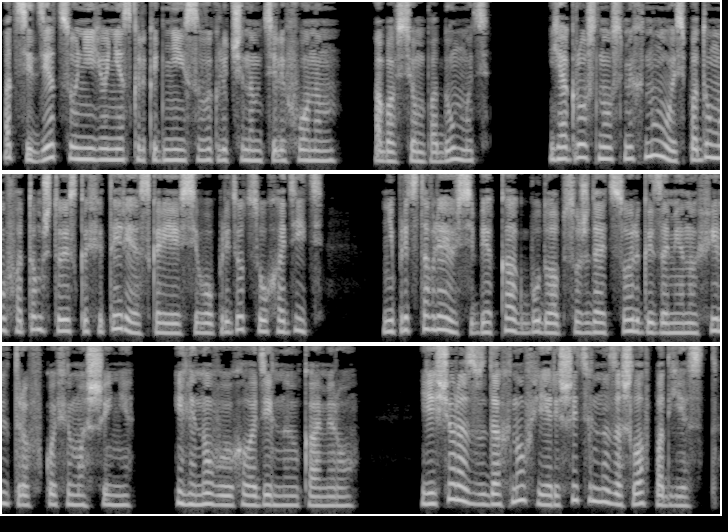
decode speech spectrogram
отсидеться у нее несколько дней с выключенным телефоном, обо всем подумать, я грустно усмехнулась, подумав о том, что из кафетерия, скорее всего, придется уходить. Не представляю себе, как буду обсуждать с Ольгой замену фильтров в кофемашине или новую холодильную камеру. Еще раз вздохнув, я решительно зашла в подъезд.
